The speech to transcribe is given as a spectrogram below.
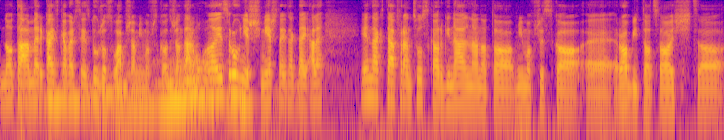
no ta amerykańska wersja jest dużo słabsza mimo wszystko od żandarmów. Ona jest również śmieszna i tak dalej, ale jednak ta francuska oryginalna, no to mimo wszystko e, robi to coś, co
